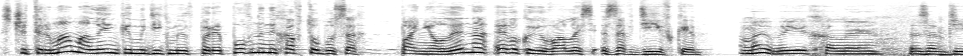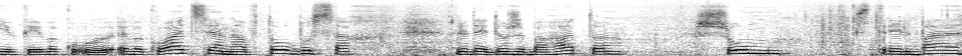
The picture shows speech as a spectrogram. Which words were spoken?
З чотирма маленькими дітьми в переповнених автобусах пані Олена евакуювалась з Авдіївки. Ми виїхали з Авдіївки. Еваку... Евакуація на автобусах. Людей дуже багато. Шум, стрільба,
